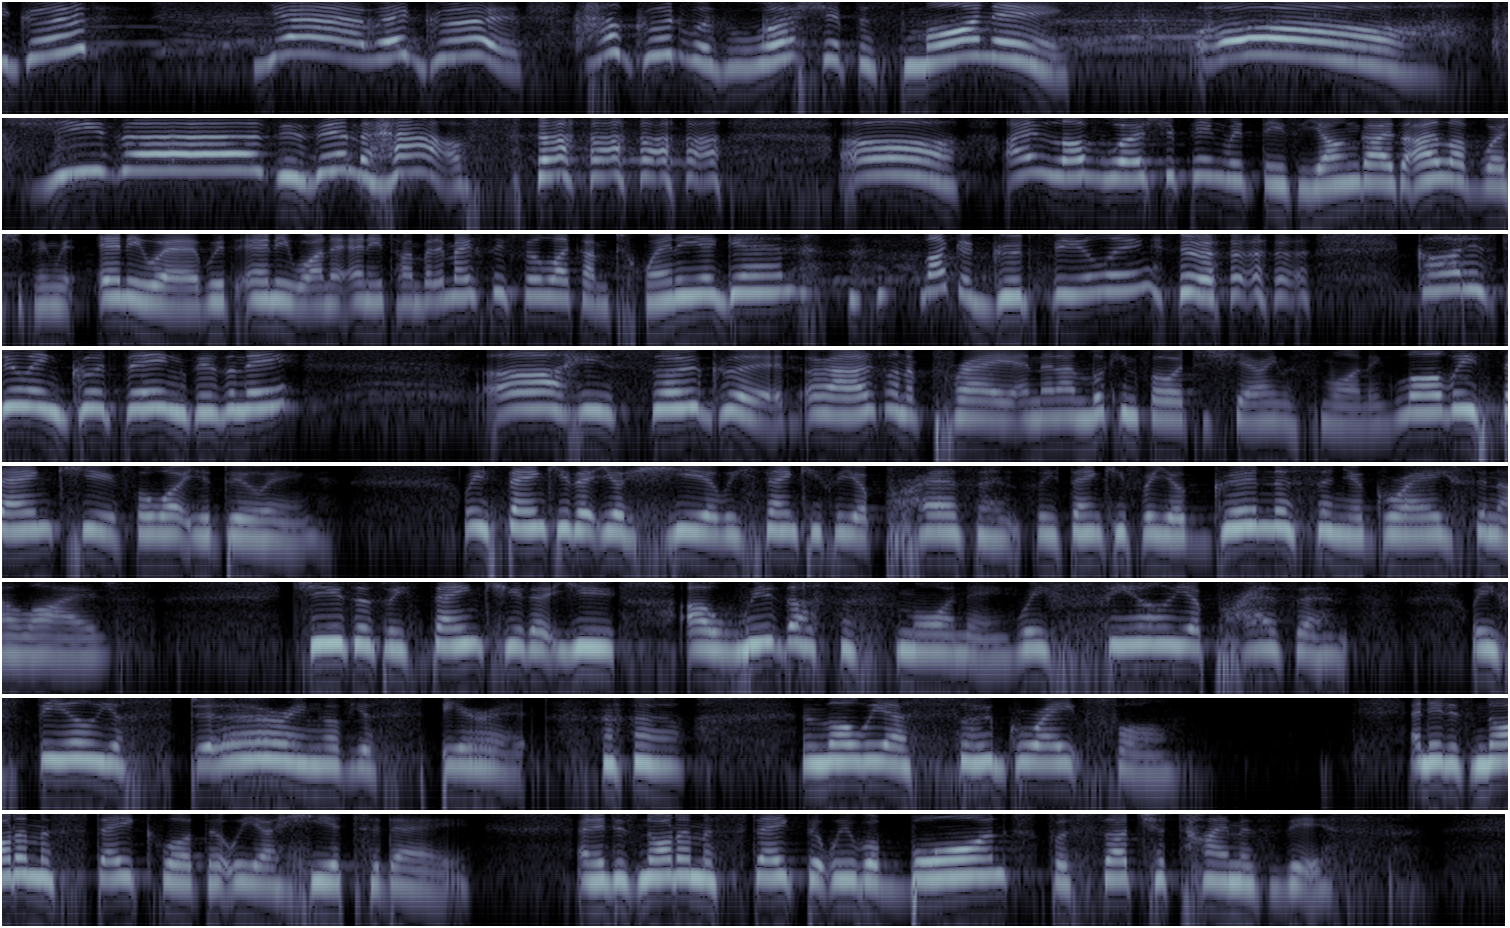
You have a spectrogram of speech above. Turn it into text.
You good? Yeah, we're good. How good was worship this morning? Oh, Jesus is in the house. oh, I love worshiping with these young guys. I love worshiping with anywhere, with anyone at any time, but it makes me feel like I'm 20 again. it's like a good feeling. God is doing good things, isn't He? Oh, he's so good. All right, I just want to pray, and then I'm looking forward to sharing this morning. Lord, we thank you for what you're doing. We thank you that you're here. We thank you for your presence. We thank you for your goodness and your grace in our lives. Jesus, we thank you that you are with us this morning. We feel your presence. We feel your stirring of your spirit. and Lord, we are so grateful. And it is not a mistake, Lord, that we are here today. And it is not a mistake that we were born for such a time as this.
